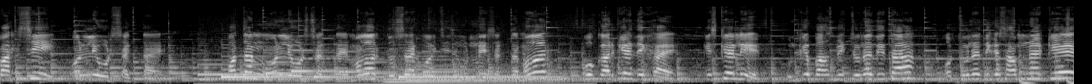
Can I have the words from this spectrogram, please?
पक्षी ओनली उड़ सकता है। पतंग ओनली उड़ सकता है? मगर दूसरा कोई चीज़ उड़ नहीं सकता। मगर वो करके दिखाए। किसके लिए? उनके पास भी चुनौती था और चुनौती का सामना किए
